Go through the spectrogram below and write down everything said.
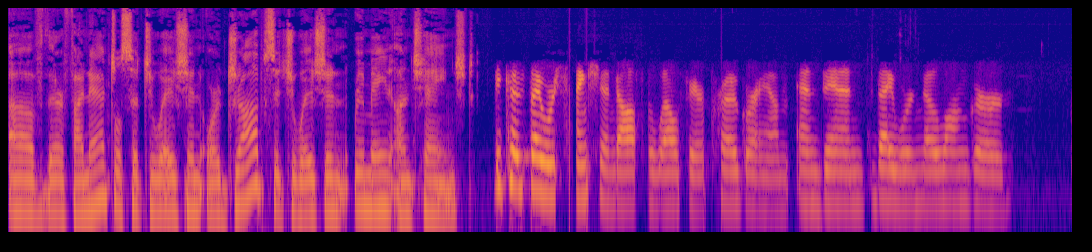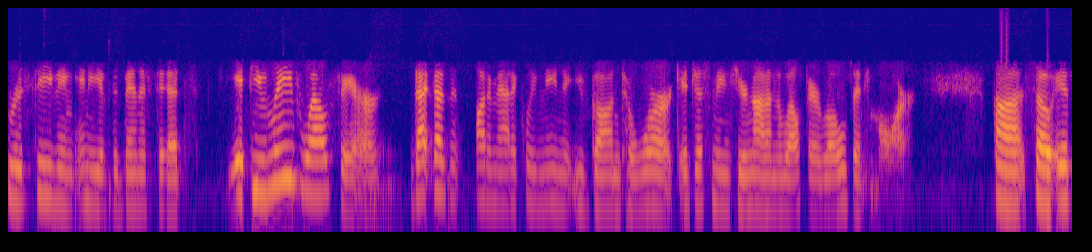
of their financial situation or job situation remain unchanged? Because they were sanctioned off the welfare program and then they were no longer receiving any of the benefits. If you leave welfare, that doesn't automatically mean that you've gone to work. It just means you're not on the welfare rolls anymore. Uh, so if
